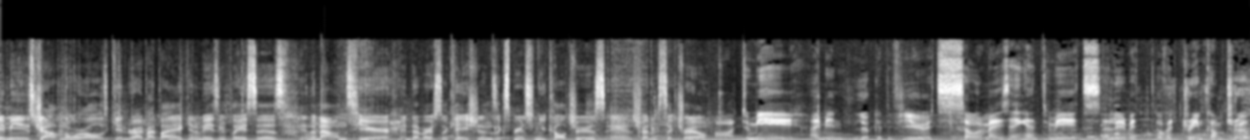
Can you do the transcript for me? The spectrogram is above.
it means traveling the world, getting to ride my bike in amazing places, in the mountains here, in diverse locations, experiencing new cultures, and shredding sick trail. Uh, to me, I mean, look at the view, it's so amazing, and to me, it's a little bit of a dream come true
